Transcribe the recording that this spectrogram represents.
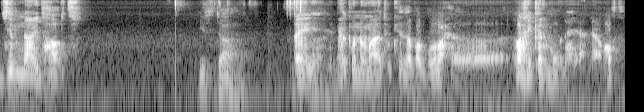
جيم نايد هارت. يستاهل. أي بحكم إنه مات وكذا برضو راح راح يكرمونه يعني عرفت؟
